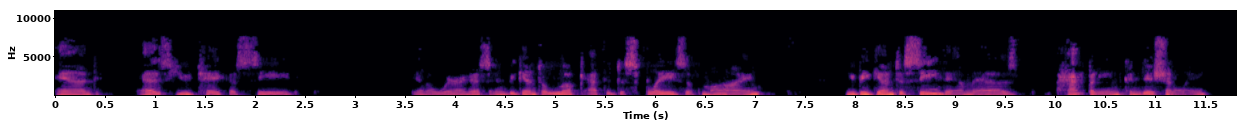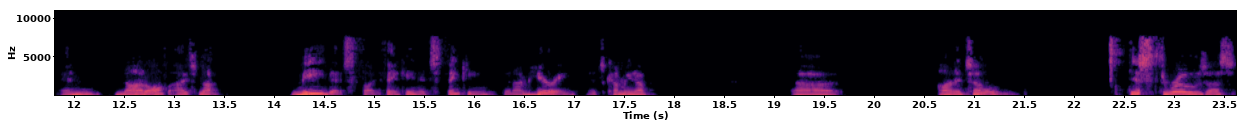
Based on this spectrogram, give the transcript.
And as you take a seat in awareness and begin to look at the displays of mind, you begin to see them as happening conditionally and not off, it's not me that's th- thinking, it's thinking that I'm hearing. It's coming up, uh, on its own. This throws us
